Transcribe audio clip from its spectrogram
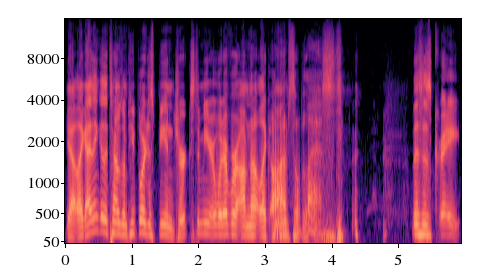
yeah, like I think of the times when people are just being jerks to me or whatever, I'm not like, oh, I'm so blessed. This is great.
